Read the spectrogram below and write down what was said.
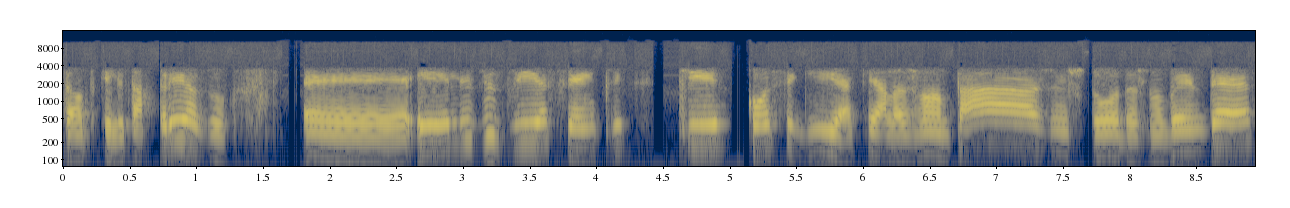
Tanto que ele está preso. É, ele dizia sempre que conseguia aquelas vantagens todas no BNDES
